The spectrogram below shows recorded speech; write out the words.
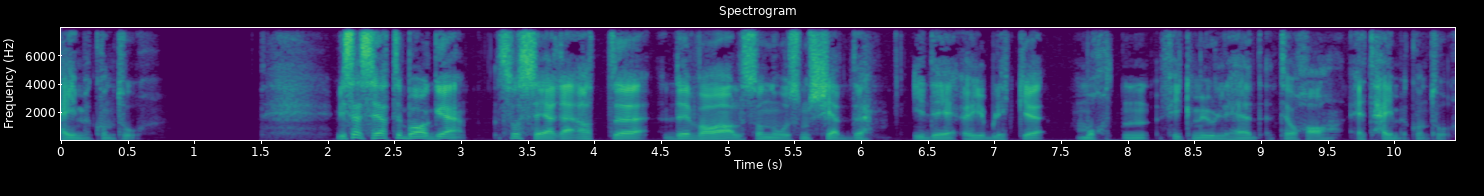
heimekontor. Hvis jeg ser tilbake, så ser jeg at det var altså noe som skjedde i det øyeblikket Morten fikk mulighet til å ha et heimekontor.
